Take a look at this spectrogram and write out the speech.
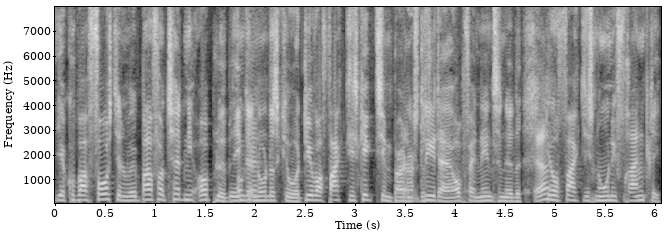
jeg kunne bare forestille mig, bare for at tage den i opløbet, inden Okay. der er nogen, der skriver, det var faktisk ikke Tim Berners-Lee, der opfandt internettet. Ja. Det var faktisk nogen i Frankrig.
